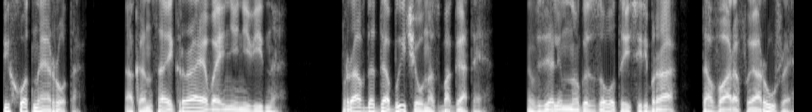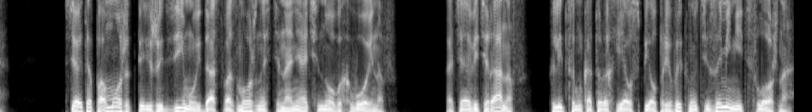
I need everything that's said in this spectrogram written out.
пехотная рота. А конца и края войне не видно. Правда, добыча у нас богатая. Взяли много золота и серебра, товаров и оружия. Все это поможет пережить зиму и даст возможность нанять новых воинов. Хотя ветеранов, к лицам которых я успел привыкнуть, заменить сложно.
